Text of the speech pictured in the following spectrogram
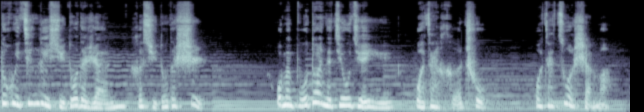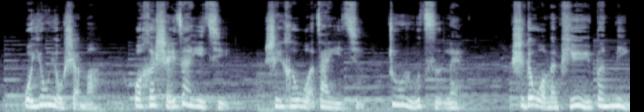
都会经历许多的人和许多的事，我们不断的纠结于我在何处。我在做什么？我拥有什么？我和谁在一起？谁和我在一起？诸如此类，使得我们疲于奔命，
